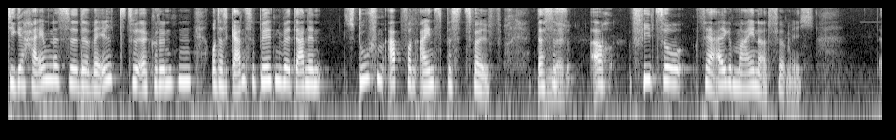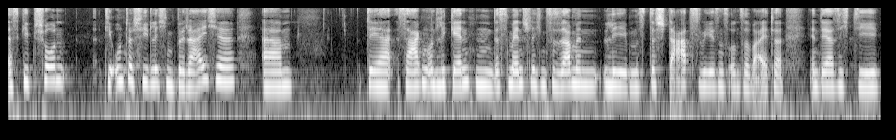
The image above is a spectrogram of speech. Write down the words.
die Geheimnisse der Welt zu ergründen und das Ganze bilden wir dann in Stufen ab von 1 bis 12. Das ist auch viel zu verallgemeinert für mich. Es gibt schon die unterschiedlichen Bereiche, ähm, der Sagen und Legenden des menschlichen Zusammenlebens, des Staatswesens und so weiter, in der sich die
